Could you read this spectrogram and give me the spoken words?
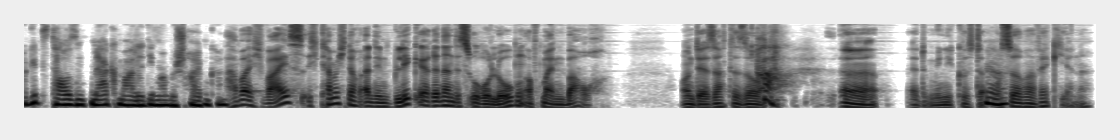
da gibt es tausend Merkmale, die man beschreiben kann. Aber ich weiß, ich kann mich noch an den Blick erinnern des Urologen auf meinen Bauch. Und der sagte so, ha! äh, Herr Dominikus, da ja. musst du aber weg hier, ne?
